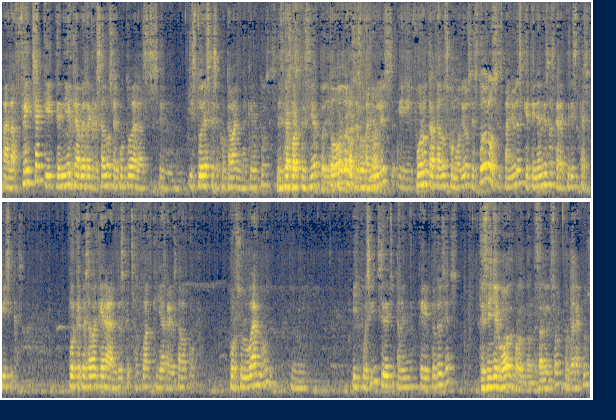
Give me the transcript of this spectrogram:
a la fecha que tenía que haber regresado según todas las eh, historias que se contaban en aquel entonces. Entonces, aparte es cierto. todos los españoles eh, fueron tratados como dioses, todos los españoles que tenían esas características físicas, porque pensaban que era el dios Quetzalcóatl que ya regresaba por, por su lugar, ¿no? Y, pues sí, sí, de hecho también, ¿qué qué decías? Que sí llegó por donde sale el sol. Por Veracruz.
